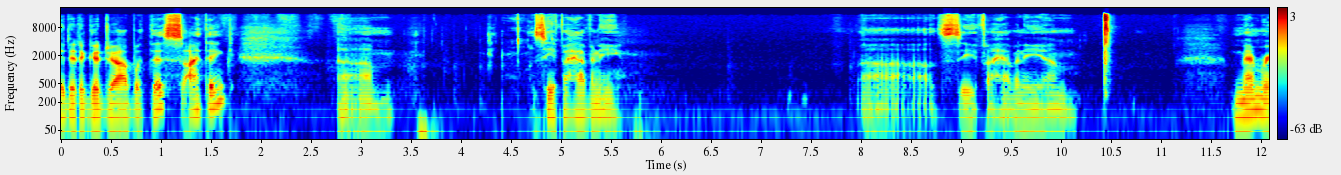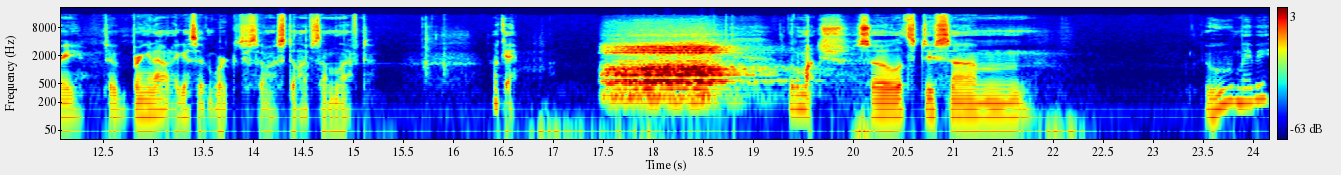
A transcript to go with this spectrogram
they did a good job with this, I think. Um, let's see if I have any. Uh, let's see if I have any um, memory to bring it out. I guess it worked, so I still have some left. Okay. A little much. So let's do some. Ooh, maybe?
